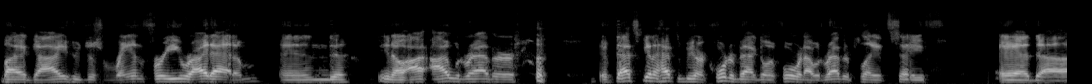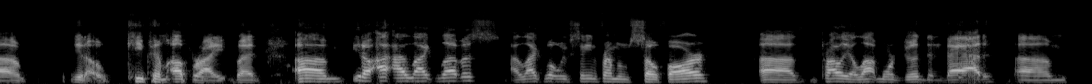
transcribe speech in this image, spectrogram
by a guy who just ran free right at him. And, you know, I, I would rather, if that's going to have to be our quarterback going forward, I would rather play it safe and, uh, you know, keep him upright. But, um, you know, I, I like Levis. I like what we've seen from him so far. Uh, probably a lot more good than bad. Um,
